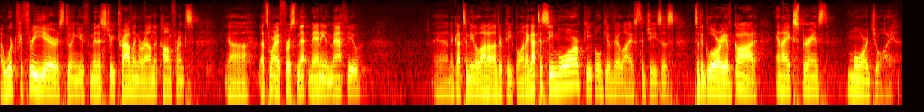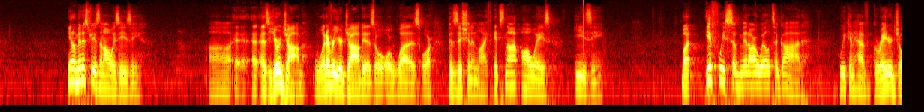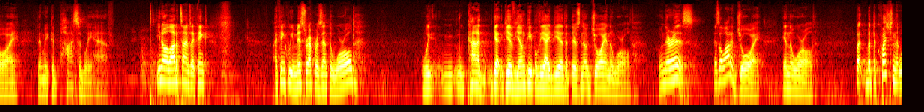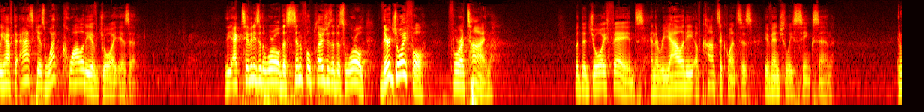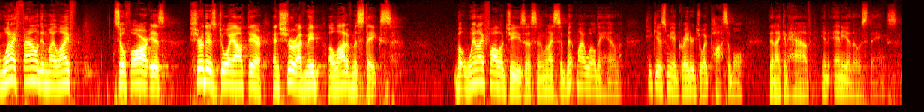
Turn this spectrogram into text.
I worked for three years doing youth ministry, traveling around the conference. Uh, that's where I first met Manny and Matthew. And I got to meet a lot of other people. And I got to see more people give their lives to Jesus, to the glory of God. And I experienced more joy. You know, ministry isn't always easy. Uh, as your job, whatever your job is or, or was or position in life, it's not always easy. But if we submit our will to God, we can have greater joy than we could possibly have. You know, a lot of times I think, I think we misrepresent the world. We, we kind of get, give young people the idea that there's no joy in the world, when there is. There's a lot of joy in the world. But, but the question that we have to ask is what quality of joy is it? The activities of the world, the sinful pleasures of this world, they're joyful for a time but the joy fades and the reality of consequences eventually sinks in. And what I found in my life so far is sure, there's joy out there, and sure, I've made a lot of mistakes. But when I follow Jesus and when I submit my will to Him, He gives me a greater joy possible than I can have in any of those things.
